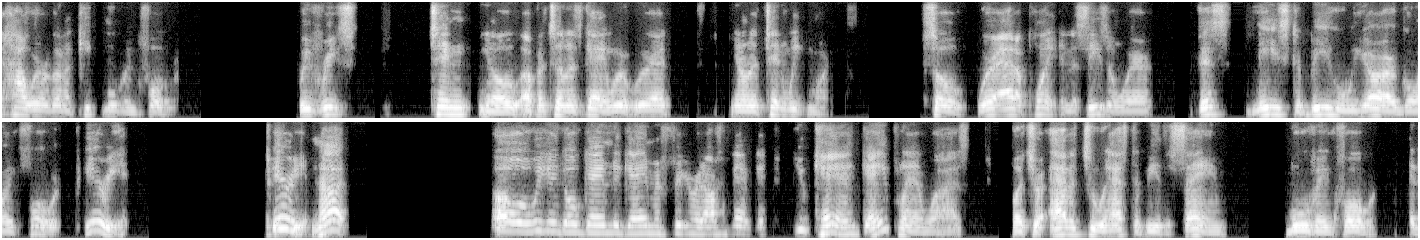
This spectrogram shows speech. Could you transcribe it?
how we we're going to keep moving forward. We've reached ten, you know, up until this game, we're we're at you know the ten week mark. So we're at a point in the season where this needs to be who we are going forward. Period. Period. Not oh, we can go game to game and figure it out from game. You can game plan wise, but your attitude has to be the same moving forward. It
